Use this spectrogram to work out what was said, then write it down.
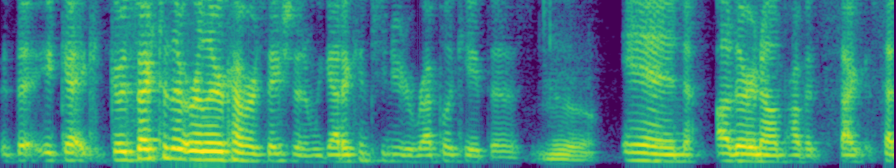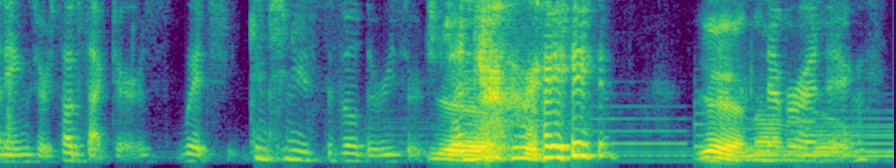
It, goes back to the earlier conversation. We got to continue to replicate this Yeah. in other nonprofit sec- settings or subsectors, which continues to build the research Yeah. agenda, right? Yeah. No, Never no, no. ending.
